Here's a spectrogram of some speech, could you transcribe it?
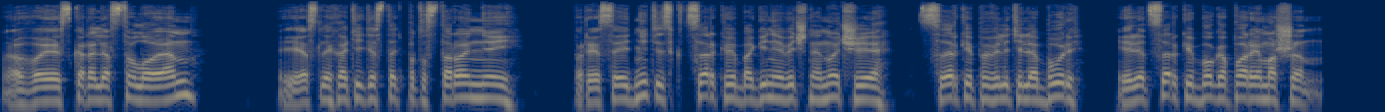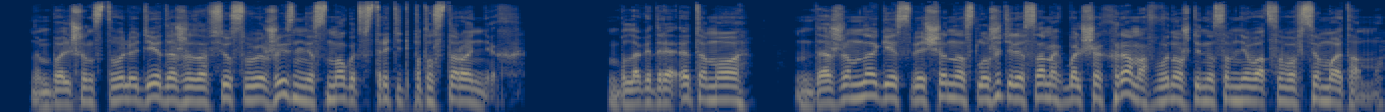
«Вы из королевства Луэн? Если хотите стать потусторонней, присоединитесь к церкви богини Вечной Ночи, церкви Повелителя Бурь или церкви бога пары машин. Большинство людей даже за всю свою жизнь не смогут встретить потусторонних. Благодаря этому даже многие священнослужители самых больших храмов вынуждены сомневаться во всем этом.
